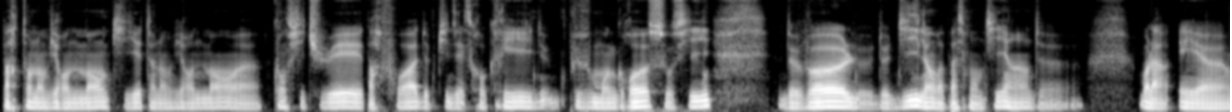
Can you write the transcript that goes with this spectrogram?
par ton environnement qui est un environnement constitué parfois de petites escroqueries de, plus ou moins grosses aussi de vol, de deal, hein, on va pas se mentir. Hein, de voilà et euh,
